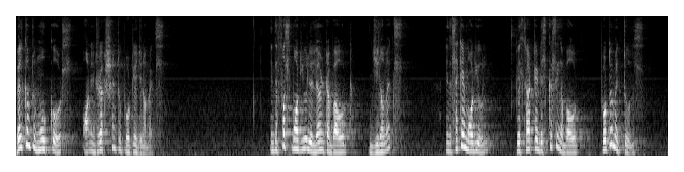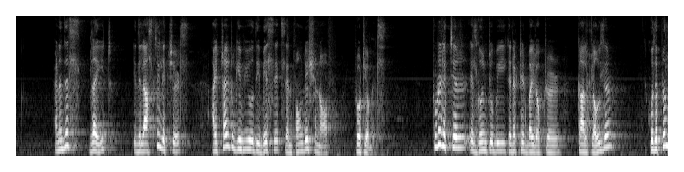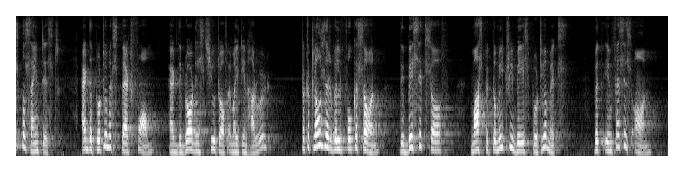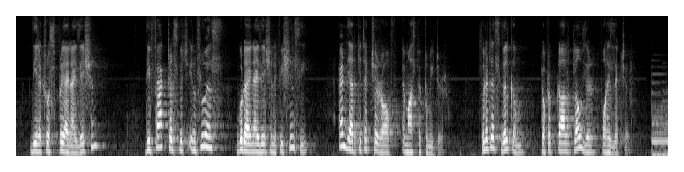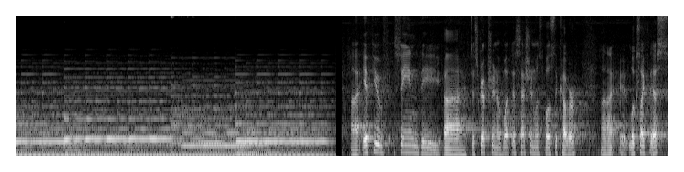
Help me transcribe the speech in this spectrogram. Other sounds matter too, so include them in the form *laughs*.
Welcome to MOOC course on Introduction to Proteogenomics. In the first module we learnt about genomics. In the second module we started discussing about proteomic tools and in this light in the last three lectures I try to give you the basics and foundation of proteomics. Today lecture is going to be conducted by Dr. Karl Clauser who is a principal scientist at the proteomics platform at the Broad Institute of MIT and Harvard. Dr. Clauser will focus on the basics of mass spectrometry based proteomics with emphasis on the electrospray ionization, the factors which influence good ionization efficiency and the architecture of a mass spectrometer. So, let us welcome Dr. Karl Clauser for his lecture. Uh, if you've seen the uh, description of what this session was supposed to cover, uh, it looks like this.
